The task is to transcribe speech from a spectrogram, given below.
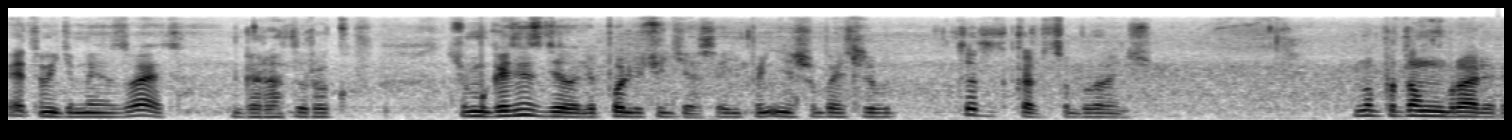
Это, видимо, и называют гора дураков. Еще магазин сделали, поле чудес. Я не, не ошибаюсь, если вот этот, кажется, был раньше. Но потом убрали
